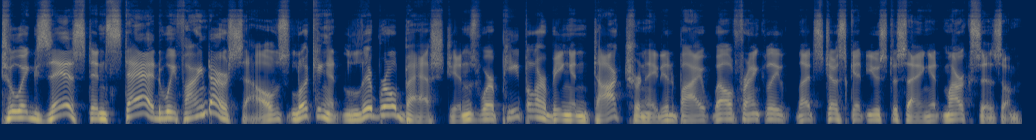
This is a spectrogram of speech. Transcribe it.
to exist. Instead, we find ourselves looking at liberal bastions where people are being indoctrinated by, well, frankly, let's just get used to saying it Marxism.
